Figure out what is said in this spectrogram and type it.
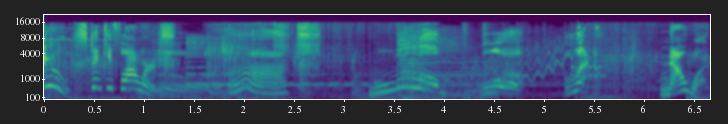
Ew, stinky flowers. Hmm. Now what?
